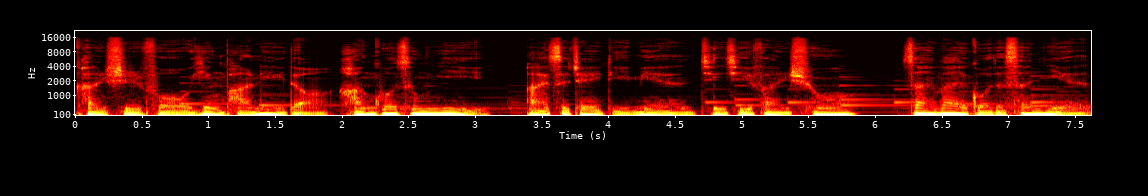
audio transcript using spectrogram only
看师傅硬盘里的韩国综艺，S.J 里面金鸡饭说，在外国的三年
